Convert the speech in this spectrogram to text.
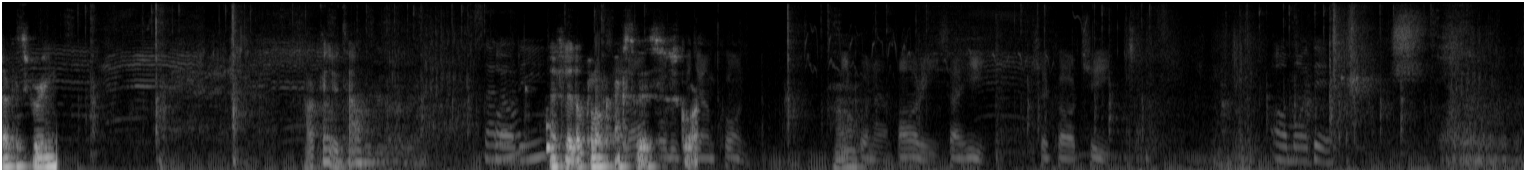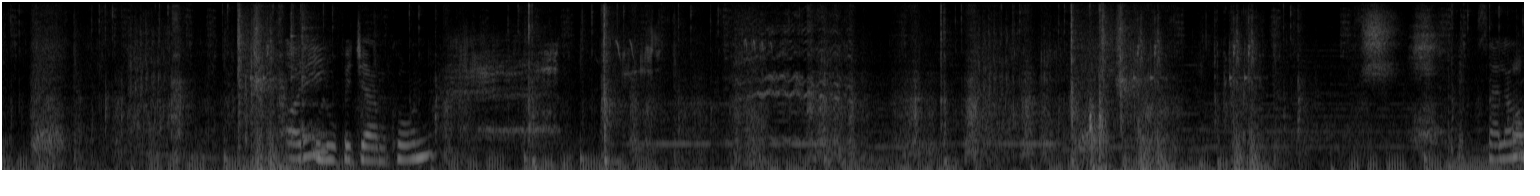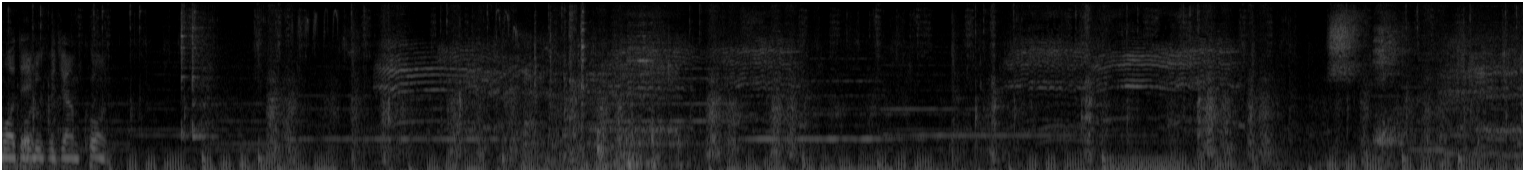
looks like it's green. How can you tell? There's a little clock next to his score. Oh. my dear جمع آماده. علوف جمع کن.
